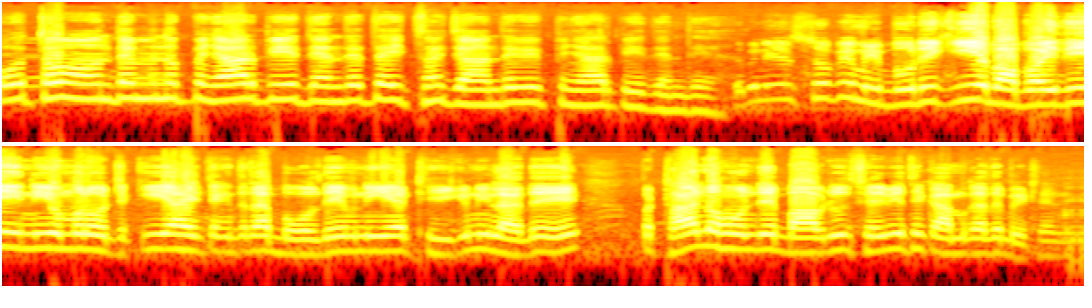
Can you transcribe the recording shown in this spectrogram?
ਉਥੋਂ ਆਉਂਦੇ ਮੈਨੂੰ 50 ਰੁਪਏ ਦਿੰਦੇ ਤੇ ਇੱਥੋਂ ਜਾਂਦੇ ਵੀ 50 ਰੁਪਏ ਦਿੰਦੇ ਆ। ਤੇ ਮੈਨੂੰ ਇਸ ਤੋਂ ਵੀ ਮਜਬੂਰੀ ਕੀ ਹੈ ਬਾਬਾ ਜੀ ਦੀ? ਇੰਨੀ ਉਮਰ ਹੋ ਚੁੱਕੀ ਹੈ ਹਜੇ ਚੰਗੀ ਤਰ੍ਹਾਂ ਬੋਲਦੇ ਵੀ ਨਹੀਂ ਆ ਠੀਕ ਵੀ ਨਹੀਂ ਲੱਗਦੇ। ਪਰ ਠੰਡ ਹੋਣ ਦੇ ਬਾਵਜੂਦ ਫਿਰ ਵੀ ਇੱਥੇ ਕੰਮ ਕਰਦੇ ਬੈਠੇ ਨੇ।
